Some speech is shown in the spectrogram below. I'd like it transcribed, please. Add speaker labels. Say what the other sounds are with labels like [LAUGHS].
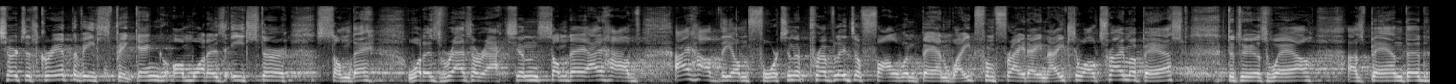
Speaker 1: Church, it's great to be speaking on what is Easter Sunday, what is Resurrection Sunday. I have, I have the unfortunate privilege of following Ben White from Friday night, so I'll try my best to do as well as Ben did.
